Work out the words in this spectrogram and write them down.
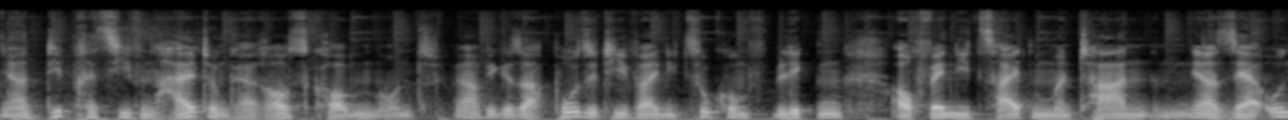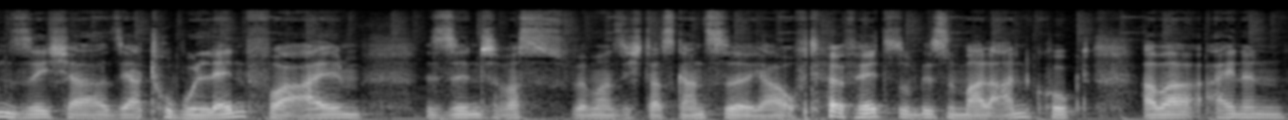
ja, depressiven Haltung herauskommen und ja, wie gesagt, positiver in die Zukunft blicken, auch wenn die Zeiten momentan ja sehr unsicher, sehr turbulent vor allem sind, was, wenn man sich das Ganze ja auf der Welt so ein bisschen mal anguckt, aber einen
